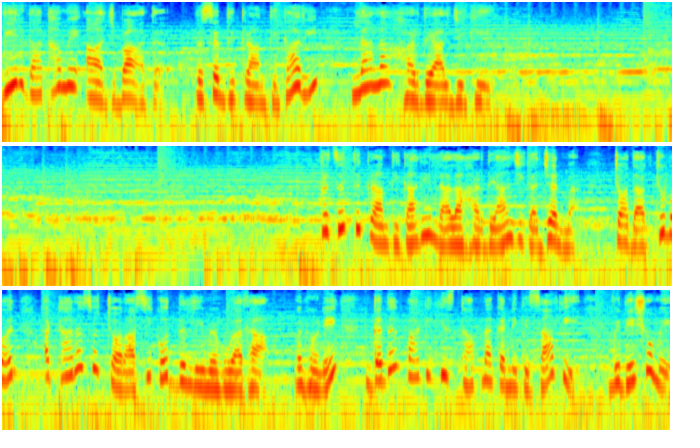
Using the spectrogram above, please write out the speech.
वीर गाथा में आज बात। प्रसिद्ध क्रांतिकारी लाला हरदयाल जी की। प्रसिद्ध क्रांतिकारी लाला हरदयाल जी का जन्म 14 अक्टूबर अठारह सौ चौरासी को दिल्ली में हुआ था। उन्होंने गदर पार्टी की स्थापना करने के साथ ही विदेशों में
